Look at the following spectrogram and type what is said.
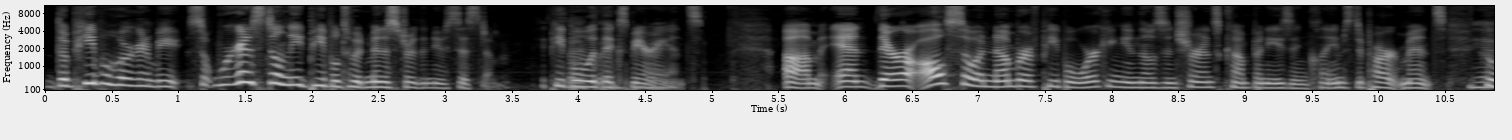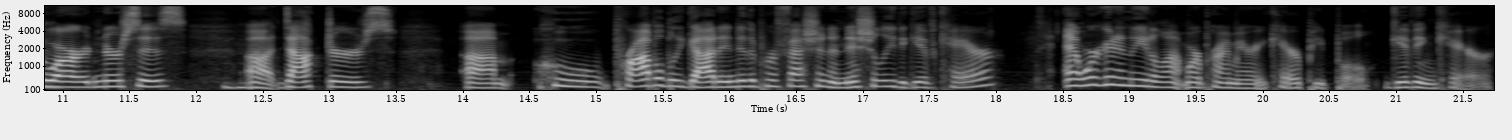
the people who are going to be so we're going to still need people to administer the new system. People with Exactly, right. experience. Um, and there are also a number of people working in those insurance companies and claims departments who Yeah. Mm-hmm. are nurses, uh, doctors, um, who probably got into the profession initially to give care. And we're going to need a lot more primary care people giving care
